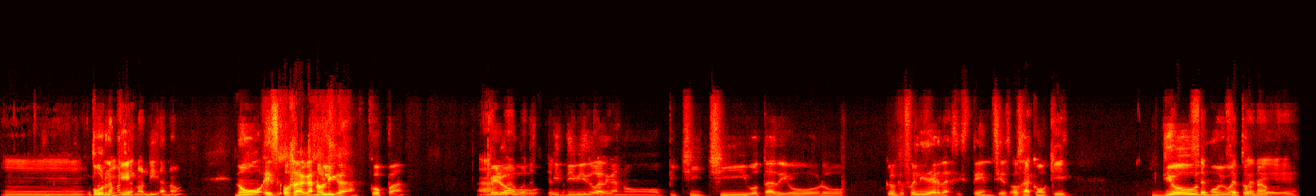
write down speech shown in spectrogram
Mm, ¿Por nada más qué? ganó Liga, ¿no? No, es, o sea, ganó Liga, Copa, Ah, pero ah, bueno, individual sí, ganó Pichichi, Bota de Oro, creo que fue líder de asistencias, o sea, como que dio un Se- muy se buen torneo. Puede,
